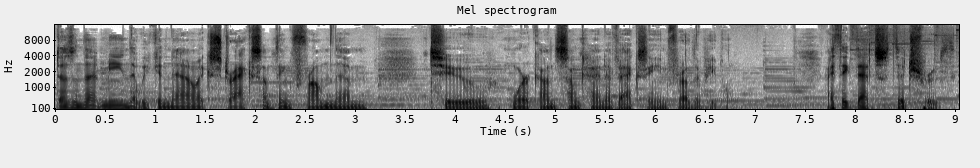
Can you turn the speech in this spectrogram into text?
doesn't that mean that we can now extract something from them to work on some kind of vaccine for other people? I think that's the truth.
